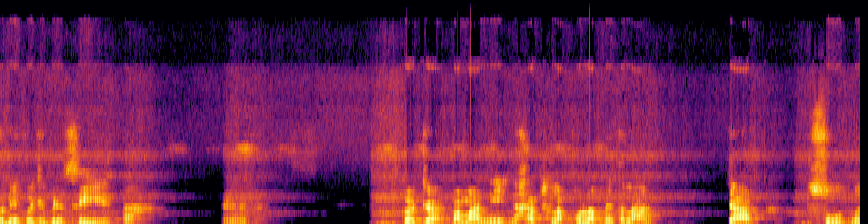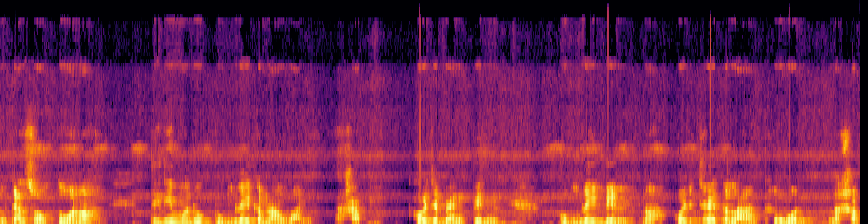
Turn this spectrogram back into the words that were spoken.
ตัวนี้ก็จะเป็นสี่นะก็จะประมาณนี้นะครับสำหรับผลลัพธ์ในตาราง จากสูตรเหมือนกันสองตัวเนาะทีนี้มาดูกลุ่มเลขกำลังวันนะครับ ก็จะแบ่งเป็นกลุ่มเลขเด่นเนาะก็จะใช้ตารางข้างบนนะครับ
